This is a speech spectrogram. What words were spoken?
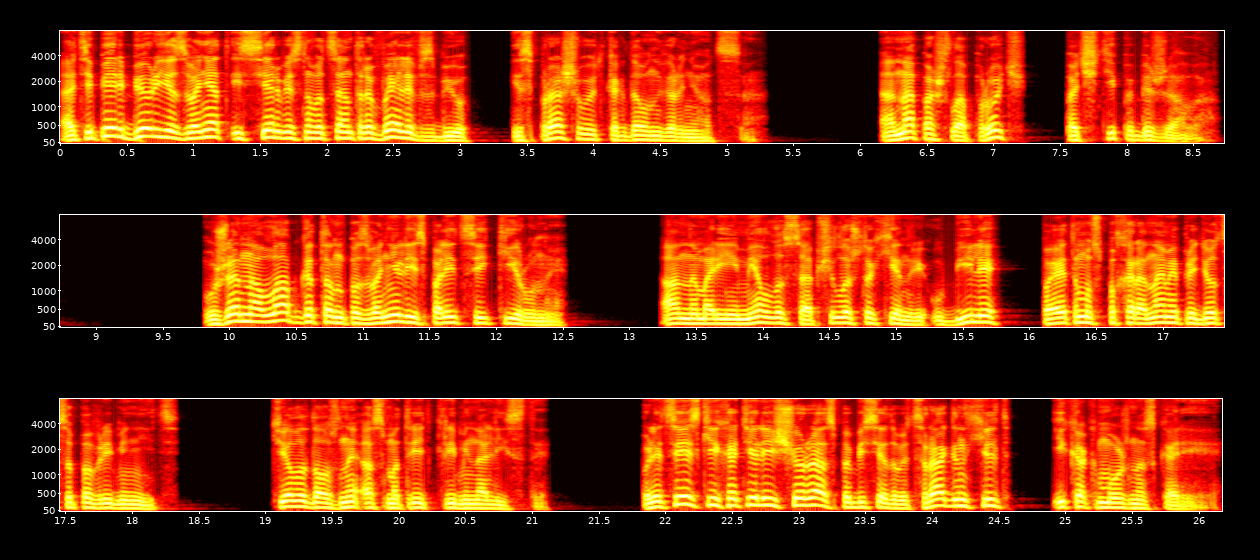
А теперь Берье звонят из сервисного центра в Эльфсбю и спрашивают, когда он вернется. Она пошла прочь, почти побежала. Уже на Лапгатон позвонили из полиции Кируны. Анна-Мария Мелла сообщила, что Хенри убили, поэтому с похоронами придется повременить. Тело должны осмотреть криминалисты. Полицейские хотели еще раз побеседовать с Рагенхильд и как можно скорее.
